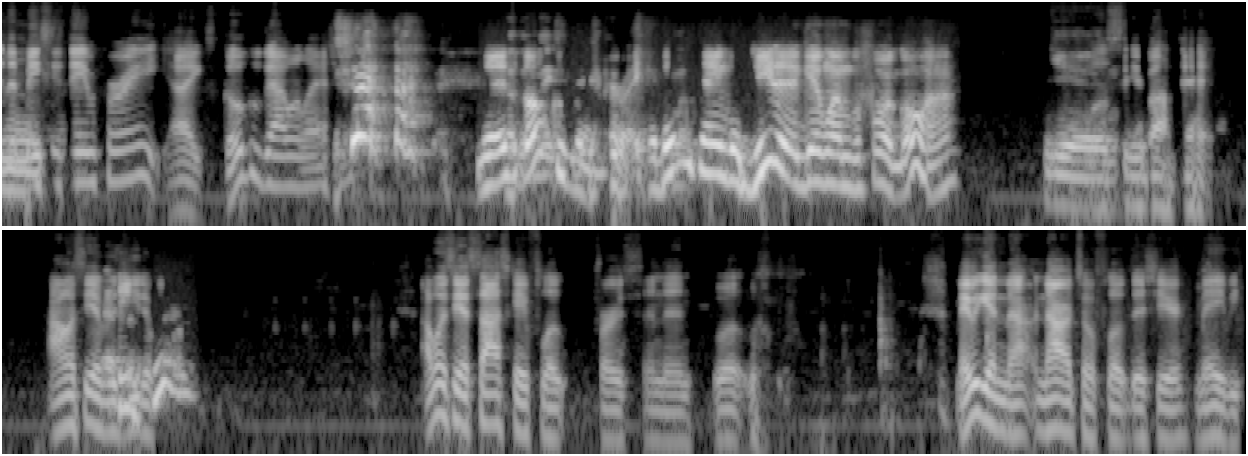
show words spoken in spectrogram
in the Macy's Day parade. Yikes! Goku got one last year. Yeah, it's That's Goku. makes it great. If anything, Vegeta get one before Gohan. Yeah. We'll see about that. I want to see a Vegeta. could. I want to see a Sasuke float first, and then we'll maybe get a Nar- Naruto float this year. Maybe.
